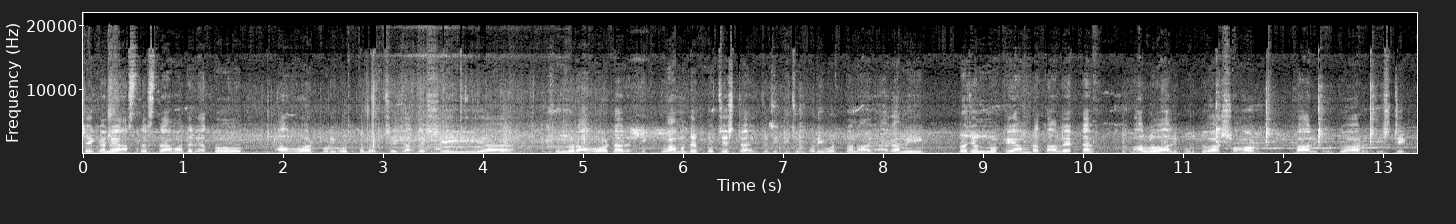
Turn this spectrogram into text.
সেখানে আস্তে আস্তে আমাদের এত আবহাওয়ার পরিবর্তন হচ্ছে যাতে সেই সুন্দর আবহাওয়াটার একটু আমাদের প্রচেষ্টায় যদি কিছু পরিবর্তন হয়, আগামী প্রজন্মকে আমরা তাহলে একটা ভালো আলিপুরদুয়ার শহর বা আলিপুরদুয়ার ডিস্ট্রিক্ট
